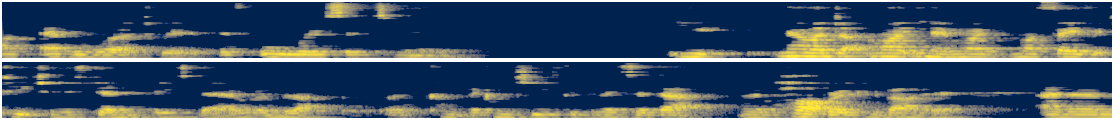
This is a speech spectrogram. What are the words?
I've ever worked with, they've always said to me, you, no, I don't, my, you know, my, my favourite teacher, misgendered me today, I remember that, uh, come, they come to youth group and they said that, and they were heartbroken about it. And, um,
